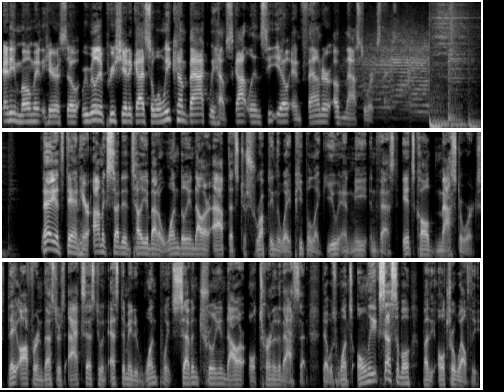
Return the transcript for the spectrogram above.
any moment here. So we really appreciate it, guys. So when we come back, we have Scott Lynn, CEO and founder of Masterworks. Thanks. Hey, it's Dan here. I'm excited to tell you about a $1 billion app that's disrupting the way people like you and me invest. It's called Masterworks. They offer investors access to an estimated $1.7 trillion alternative asset that was once only accessible by the ultra wealthy.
